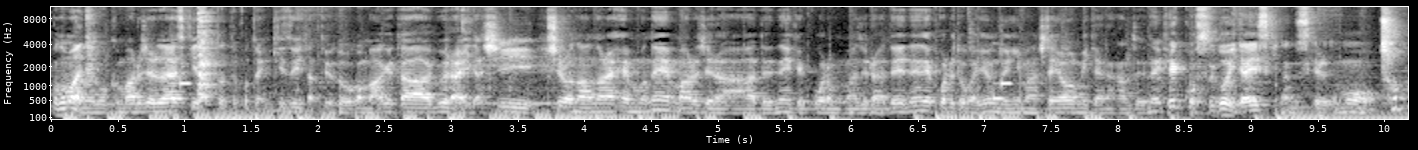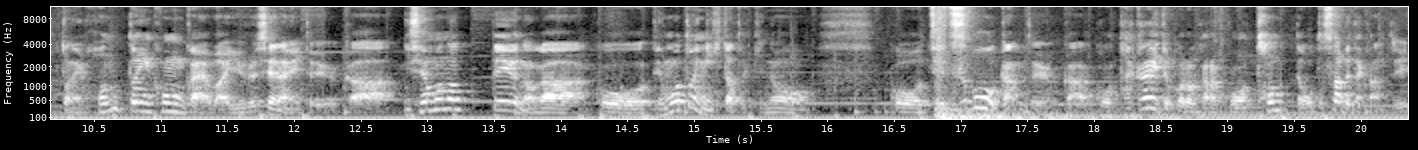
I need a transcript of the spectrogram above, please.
この前ね僕マルジェラ大好きだったってことに気づいたっていう動画も上げたぐらいだし後ろのあのら辺もねマルジェラでね結構これもマルジェラでねこれとか42万したよみたいな感じでね結構すごい大好きなんですけれどもちょっとね本当に今回は許せないというか偽物っていうのがこう手元に来た時のこう絶望感というかこう高いところからこうトンって落とされた感じ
